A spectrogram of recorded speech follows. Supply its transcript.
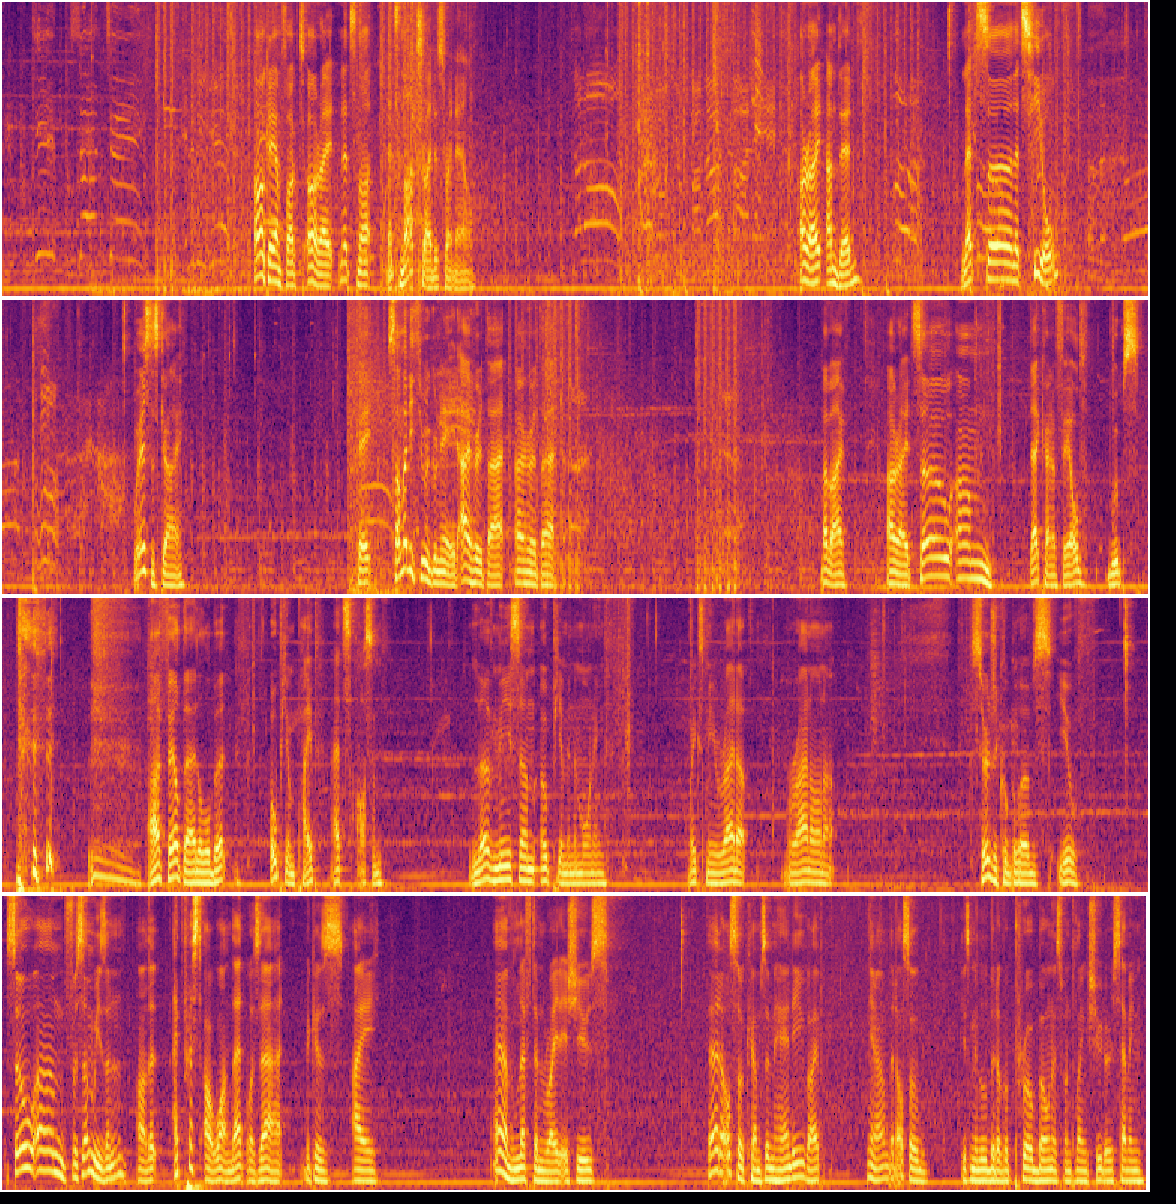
Okay, I'm fucked. Alright, let's not, let's not try this right now. Alright, I'm dead. Let's, uh, let's heal. Where is this guy? Okay, somebody threw a grenade. I heard that. I heard that. Bye-bye. Alright, so, um, that kind of failed. Whoops. I failed that a little bit. Opium pipe, that's awesome. Love me some opium in the morning. Wakes me right up. Right on up. Surgical gloves, you. So, um, for some reason, oh, that I pressed R1, that was that, because I, I have left and right issues. That also comes in handy, right? You know, that also gives me a little bit of a pro bonus when playing shooters, having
